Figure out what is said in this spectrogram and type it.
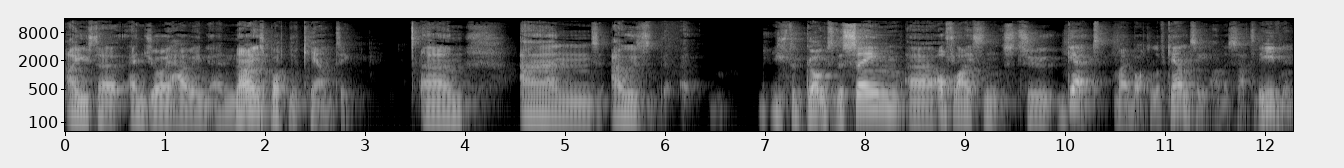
I used to enjoy having a nice bottle of Chianti, um, and I was used to go to the same uh, off license to get my bottle of Chianti on a Saturday evening.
